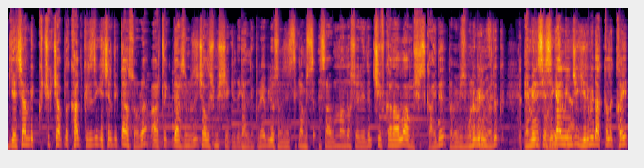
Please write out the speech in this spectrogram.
Geçen bir küçük çaplı kalp krizi geçirdikten sonra artık dersimizi çalışmış şekilde geldik buraya. Biliyorsunuz Instagram hesabımdan da söyledim. Çift kanallı almışız kaydı. Tabii biz bunu Evet. bilmiyorduk. Emir'in sesi gelmeyince 20 dakikalık kayıt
